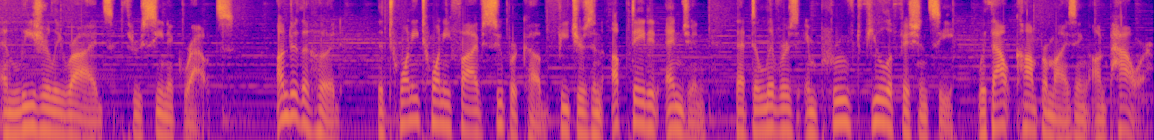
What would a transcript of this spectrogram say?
and leisurely rides through scenic routes. Under the hood, the 2025 Super Cub features an updated engine that delivers improved fuel efficiency without compromising on power.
